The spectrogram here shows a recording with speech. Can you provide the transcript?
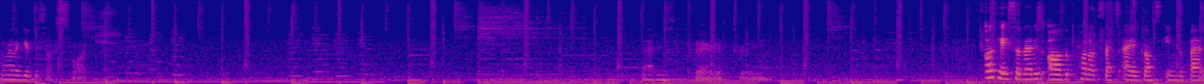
I'm gonna give this a swatch. Okay, so that is all the products that I got in the bag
